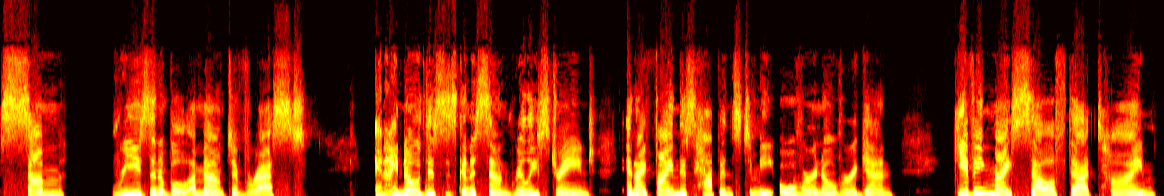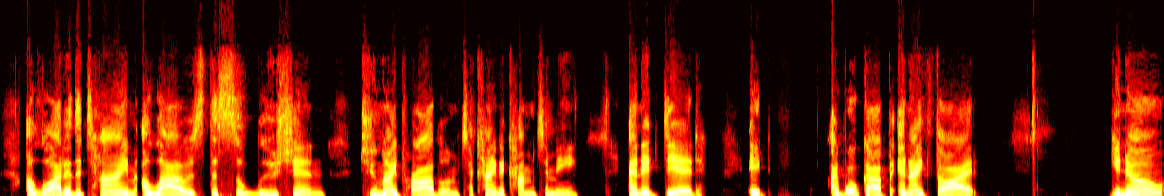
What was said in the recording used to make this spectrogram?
some reasonable amount of rest. And I know this is going to sound really strange, and I find this happens to me over and over again. Giving myself that time a lot of the time allows the solution to my problem to kind of come to me. And it did. It I woke up and I thought, you know,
